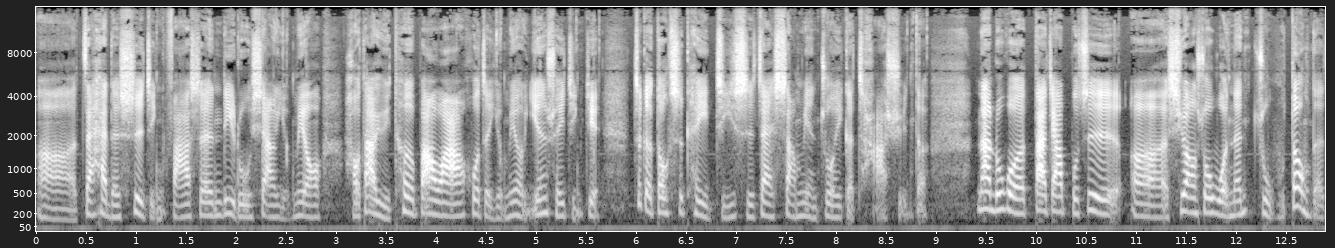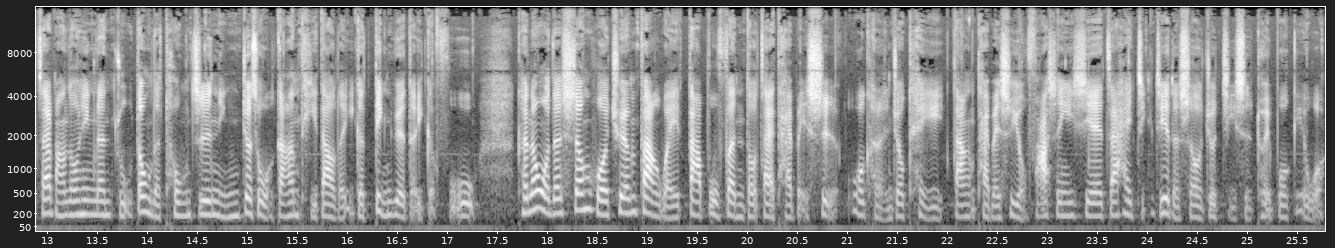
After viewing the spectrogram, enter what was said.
呃灾害的事情发生，例如像有没有好大雨特报啊，或者有没有淹水警戒，这个都是可以及时在上面做一个查询的。那如果大家不是呃希望说我能主动的灾防中心能主动的通知您，就是我刚刚提到的一个订阅的一个服务，可能我的生活圈范围大部分都在台北市，我可能就可以当台北市有发生一些灾害警戒的时候就及时推播给我，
